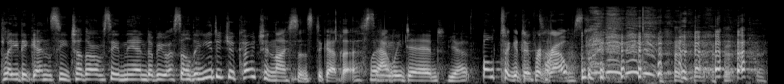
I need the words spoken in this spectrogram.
played against each other, obviously in the NWSL. Then you did your coaching license together. So that we did. Yep. Both took a different route.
